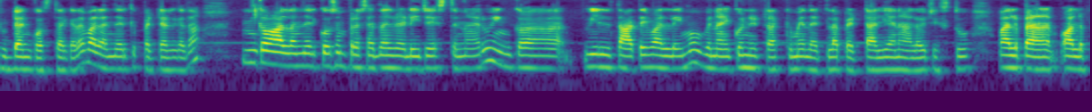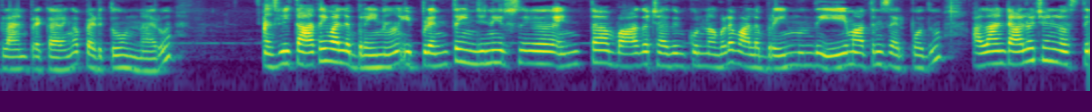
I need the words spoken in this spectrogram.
చూడడానికి వస్తారు కదా వాళ్ళందరికీ పెట్టాలి కదా. ఇంకా వాళ్ళందరి కోసం ప్రసాదాలు రెడీ చేస్తున్నారు. ఇంకా వీళ్ళ తాతయ్య వాళ్ళేమో వినాయకుడిని ట్రక్ మీద ఎట్లా పెట్టాలి అని ఆలోచిస్తూ వాళ్ళ ప్లా వాళ్ళ ప్లాన్ ప్రకారంగా పెడుతూ ఉన్నారు. అసలు ఈ తాతయ్య వాళ్ళ బ్రెయిన్ ఇప్పుడు ఎంత ఇంజనీర్స్ ఎంత బాగా చదువుకున్నా కూడా వాళ్ళ బ్రెయిన్ ముందు ఏ మాత్రం సరిపోదు. అలాంటి ఆలోచనలు వస్తే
